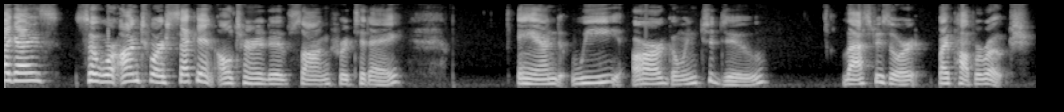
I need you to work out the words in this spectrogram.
Hi, guys. So we're on to our second alternative song for today. And we are going to do Last Resort by Papa Roach.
